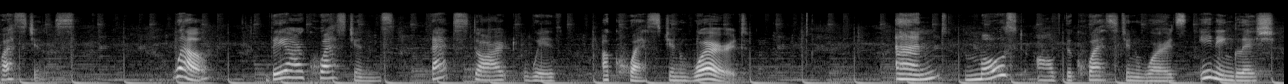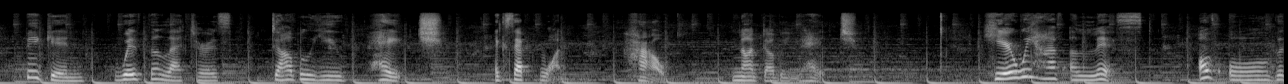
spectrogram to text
questions? Well, they are questions that start with a question word. And most of the question words in English begin with the letters WH, except one, how, not WH. Here we have a list of all the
